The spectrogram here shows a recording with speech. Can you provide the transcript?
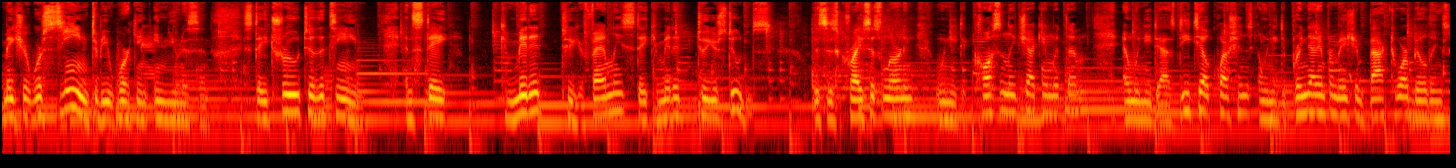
Make sure we're seen to be working in unison. Stay true to the team and stay committed to your families, stay committed to your students. This is crisis learning. We need to constantly check in with them and we need to ask detailed questions and we need to bring that information back to our buildings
